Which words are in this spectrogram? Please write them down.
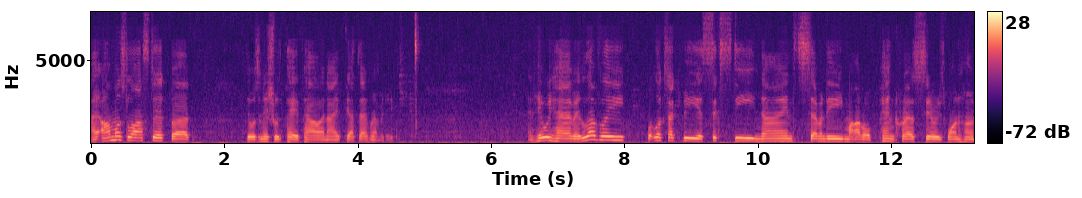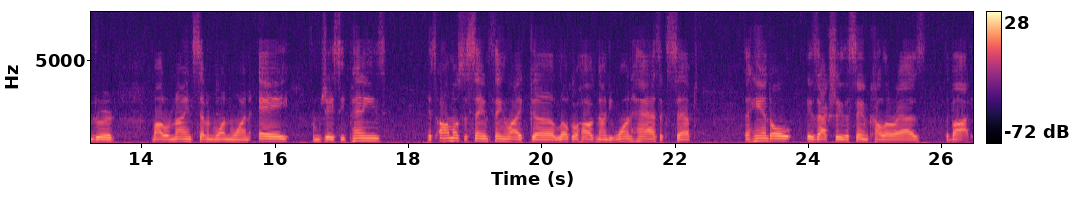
I almost lost it, but there was an issue with PayPal and I got that remedied. And here we have a lovely, what looks like to be a 6970 model Penncrest Series 100 model 9711A from J.C. Penney's. It's almost the same thing like uh, Local Hog 91 has, except the handle is actually the same color as the body.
